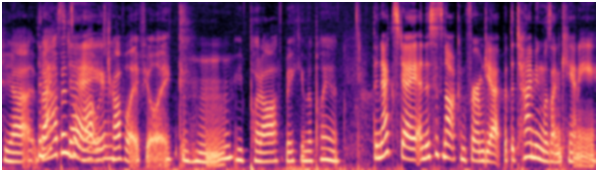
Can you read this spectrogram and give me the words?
Yeah, The that happens a lot with travel, I feel like. Mm-hmm. You put off making the plan. The next day, and this is not confirmed yet, but the timing was uncanny.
